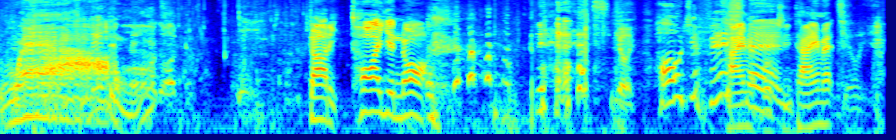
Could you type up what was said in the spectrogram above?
Wow. Oh Darty, tie your knot. yes. Gilly. Hold your fish, Tame it, man. Brooksy. Tame it.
